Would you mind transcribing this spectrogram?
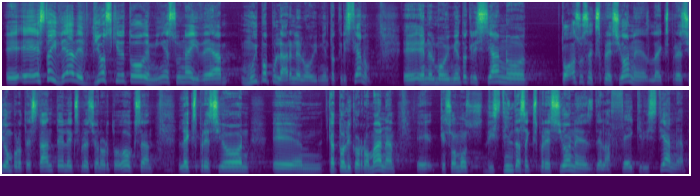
Eh, eh, esta idea de Dios quiere todo de mí es una idea muy popular en el movimiento cristiano. Eh, en el movimiento cristiano todas sus expresiones, la expresión protestante, la expresión ortodoxa, la expresión em, católico-romana, eh, que somos distintas expresiones de la fe cristiana,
